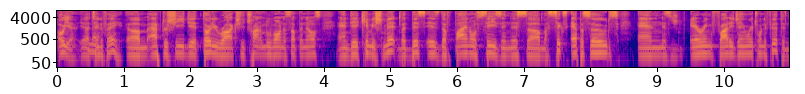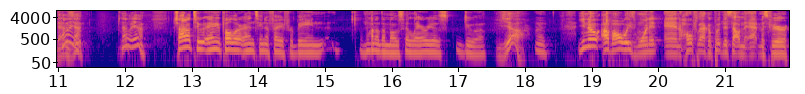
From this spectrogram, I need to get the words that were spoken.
Oh yeah, yeah, Tina Fey. Um, after she did Thirty Rock, she's trying to move on to something else and did Kimmy Schmidt. But this is the final season. It's um, six episodes and it's airing Friday, January 25th, and that Hell is yeah. it. Hell yeah. Shout out to Amy Poehler and Tina Fey for being one of the most hilarious duo. Yeah. You know, I've always wanted, and hopefully I can put this out in the atmosphere,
